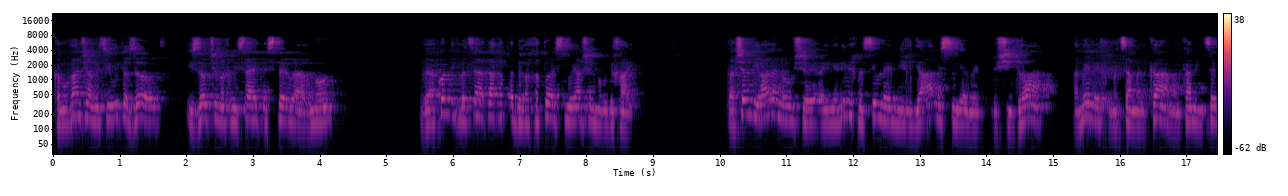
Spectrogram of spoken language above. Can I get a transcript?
כמובן שהמציאות הזאת היא זאת שמכניסה את אסתר לארמון, והכל מתבצע תחת הדרכתו הסמויה של מרדכי. כאשר נראה לנו שהעניינים נכנסים למרגעה מסוימת, לשגרה, המלך מצא מלכה, המלכה נמצאת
